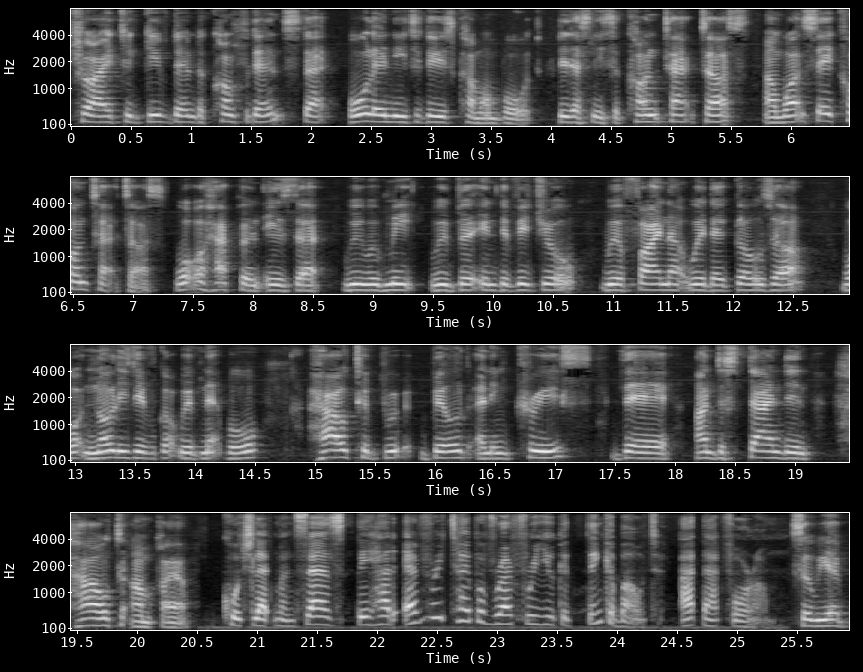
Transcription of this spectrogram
tried to give them the confidence that all they need to do is come on board. They just need to contact us. And once they contact us, what will happen is that we will meet with the individual. We'll find out where their goals are, what knowledge they've got with netball, how to b- build and increase their understanding how to umpire. Coach Letman says they had every type of referee you could think about at that forum. So we have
